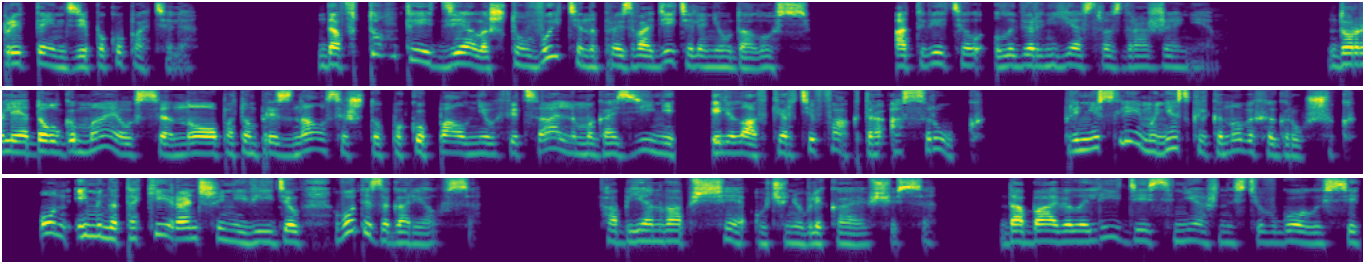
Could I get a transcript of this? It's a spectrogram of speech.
претензии покупателя?» «Да в том-то и дело, что выйти на производителя не удалось», — ответил Лавернье с раздражением. Дорле долго маялся, но потом признался, что покупал не в официальном магазине или лавке артефактора, а с рук. Принесли ему несколько новых игрушек. Он именно такие раньше не видел, вот и загорелся. Фабьен вообще очень увлекающийся, добавила Лидия с нежностью в голосе,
